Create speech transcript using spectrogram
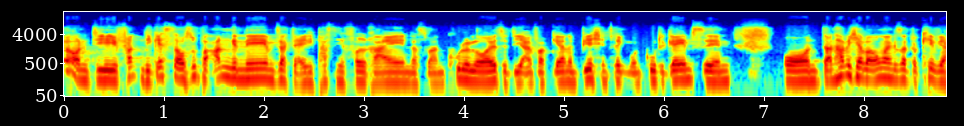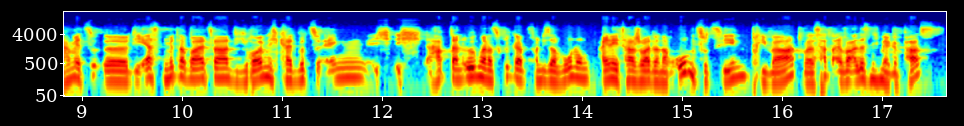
Ja, und die fanden die Gäste auch super angenehm, sagte, ey, die passen hier voll rein. Das waren coole Leute, die einfach gerne ein Bierchen trinken und gute Games sehen. Und dann habe ich aber irgendwann gesagt, okay, wir haben jetzt äh, die ersten Mitarbeiter, die Räumlichkeit wird zu eng. Ich, ich habe dann irgendwann das Glück gehabt, von dieser Wohnung eine Etage weiter nach oben zu ziehen, privat, weil es hat einfach alles nicht mehr gepasst.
